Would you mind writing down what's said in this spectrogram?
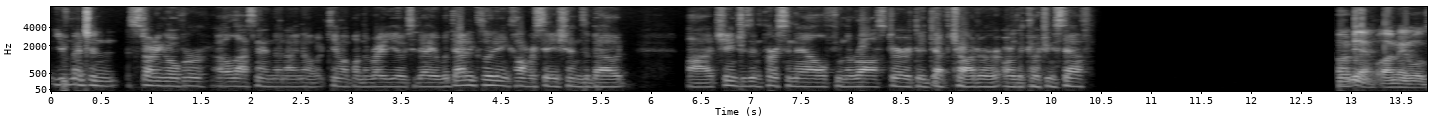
You've mentioned starting over uh, last night, then I know it came up on the radio today. Would that include any conversations about uh, changes in personnel from the roster to depth charter or the coaching staff? Oh yeah, well, I mean, we'll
